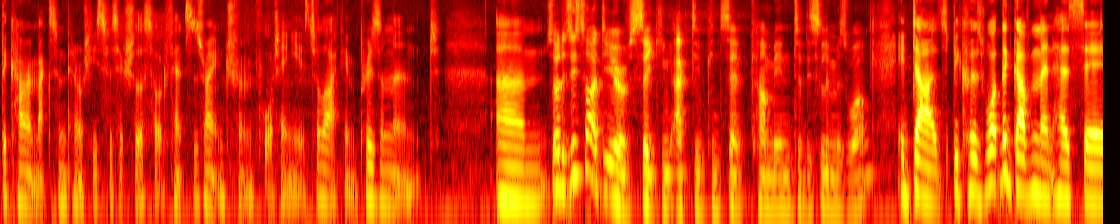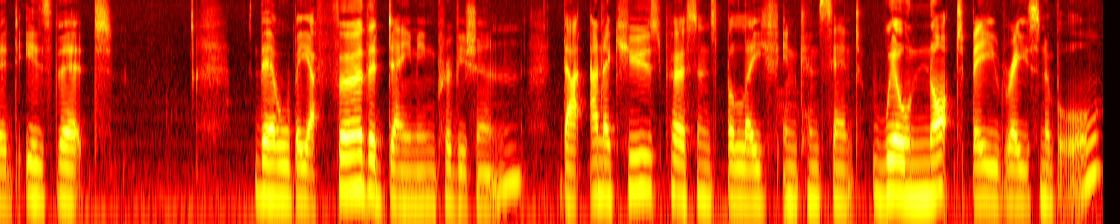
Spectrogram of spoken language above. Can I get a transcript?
The current maximum penalties for sexual assault offences range from 14 years to life imprisonment. Um, So does this idea of seeking active consent come into this limb as well? It does, because what the government has said is that there will be a further deeming provision that an accused person's belief in consent will not be reasonable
